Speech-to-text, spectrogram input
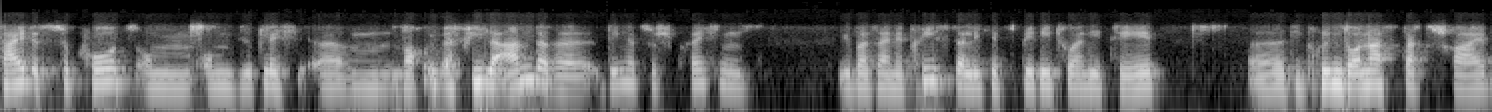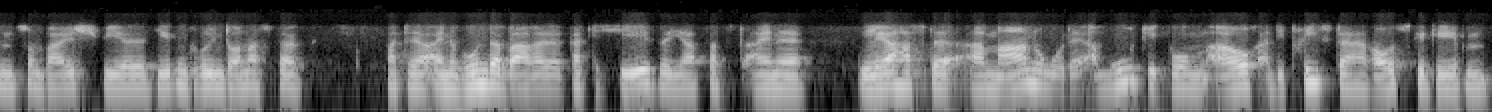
Zeit ist zu kurz, um, um wirklich ähm, noch über viele andere Dinge zu sprechen, über seine priesterliche Spiritualität, äh, die Gründonnerstagsschreiben zum Beispiel, jeden Gründonnerstag hat er eine wunderbare Katechese, ja fast eine lehrhafte Ermahnung oder Ermutigung auch an die Priester herausgegeben.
